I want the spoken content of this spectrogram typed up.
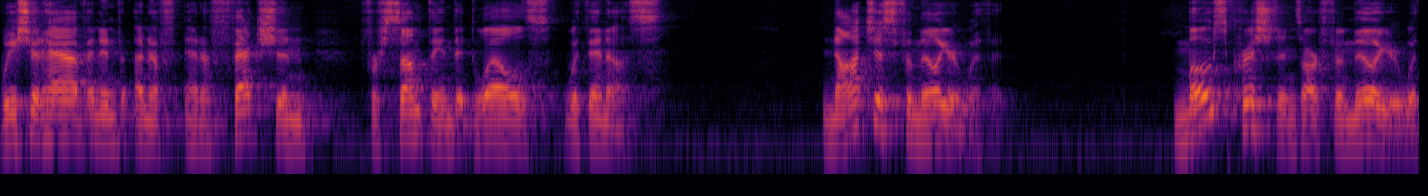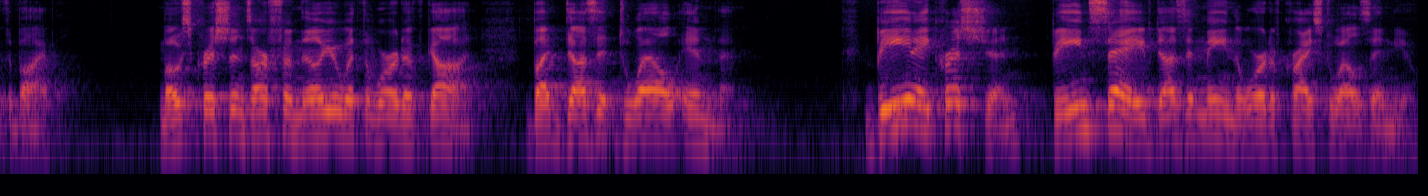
We should have an, an, an affection for something that dwells within us, not just familiar with it. Most Christians are familiar with the Bible. Most Christians are familiar with the Word of God, but does it dwell in them? Being a Christian, being saved, doesn't mean the word of Christ dwells in you.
